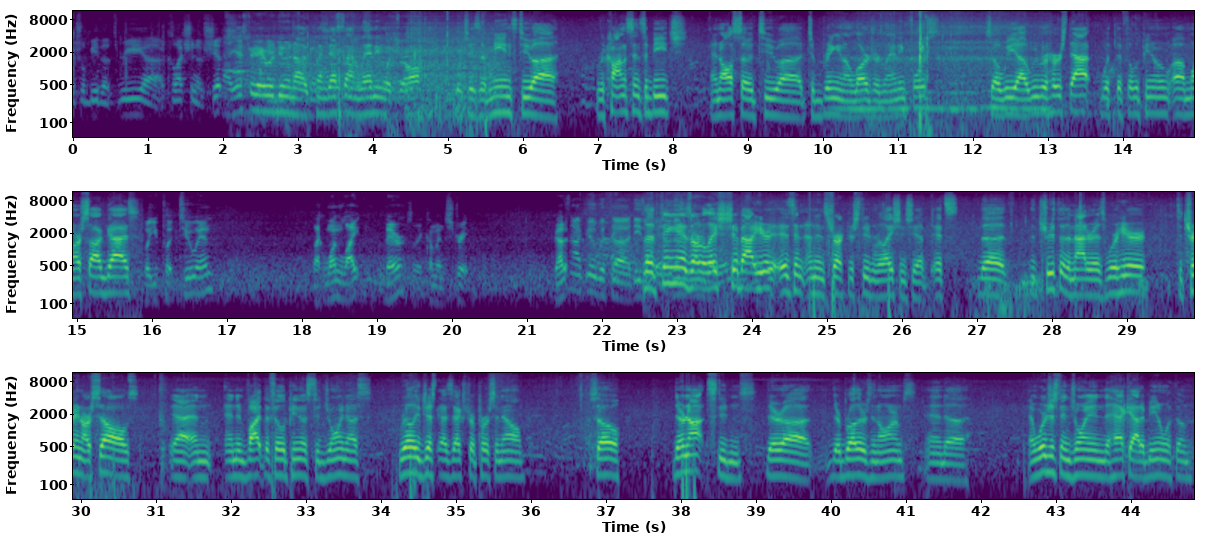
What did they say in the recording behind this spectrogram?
which will be the three uh, collection of ships. Uh, yesterday we were doing a clandestine landing withdrawal, which is a means to uh, reconnaissance a beach and also to uh, to bring in a larger landing force. So we uh, we rehearsed that with the Filipino uh, MARSOG guys. But you put two in, like one light there, so they come in straight. Got it? It's not good with uh, these. The thing is, our relationship out here isn't an instructor-student relationship. It's the the truth of the matter is we're here to train ourselves, yeah, and and invite the Filipinos to join us, really just as extra personnel. So they're not students. They're uh, they're brothers in arms, and uh, and we're just enjoying the heck out of being with them.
